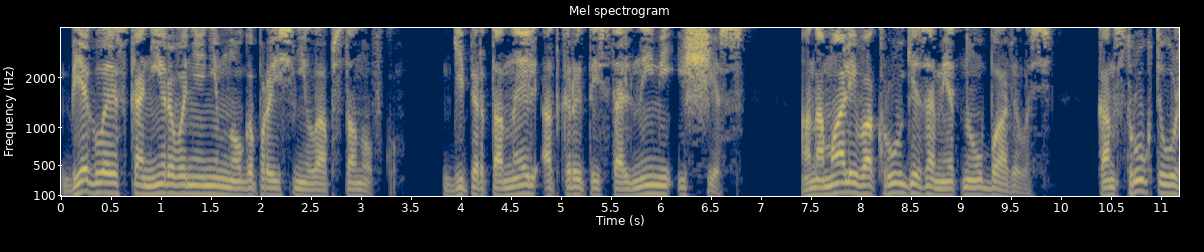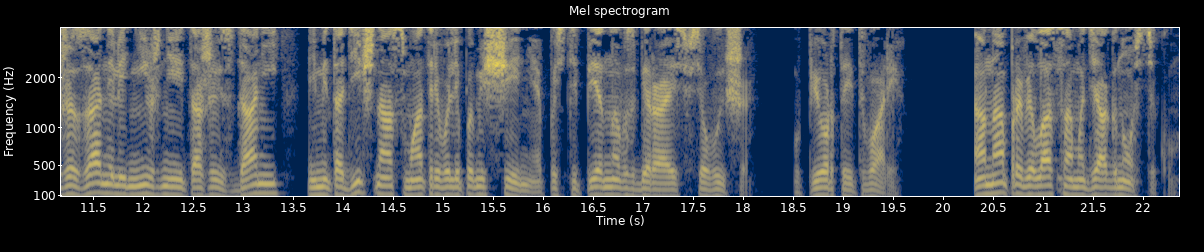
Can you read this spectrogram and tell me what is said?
Беглое сканирование немного прояснило обстановку. Гипертоннель, открытый стальными, исчез. Аномалий в округе заметно убавилось. Конструкты уже заняли нижние этажи зданий и методично осматривали помещения, постепенно взбираясь все выше. Упертые твари. Она провела самодиагностику.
